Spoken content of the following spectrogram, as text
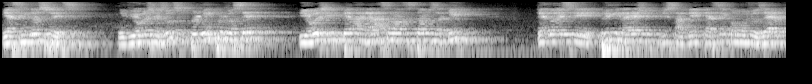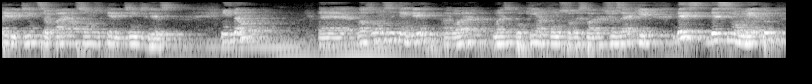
E assim Deus fez. Enviou Jesus por mim e por você. E hoje, pela graça, nós estamos aqui tendo esse privilégio de saber que, assim como José era o queridinho de seu pai, nós somos o queridinho de Deus. Então, é, nós vamos entender agora mais um pouquinho a fundo sobre a história de José, que desde esse momento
